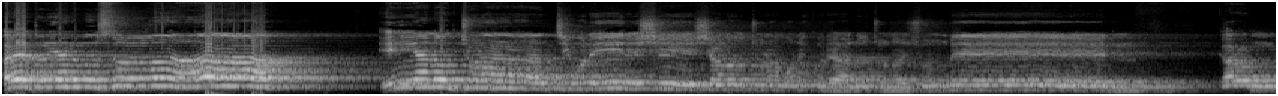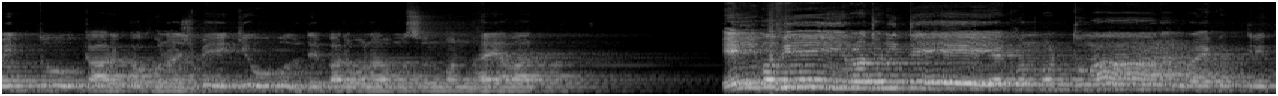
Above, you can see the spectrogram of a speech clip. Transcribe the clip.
আরে দুনিয়ার মুসলমান, এই আলোচনা জীবনের শেষ আলোচনা মনে করে আলোচনা শুনবেন। কারণ মৃত্যু কার কখন আসবে কেউ বলতে পারব না, মুসলমান ভাই আমার। এই গভীর রজনীতে এখন বর্তমান আমরা একত্রিত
